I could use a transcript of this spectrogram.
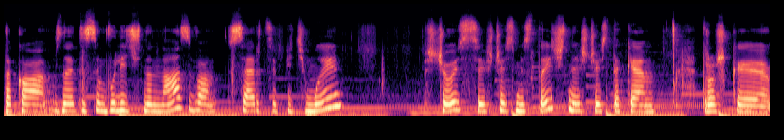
така, знаєте, символічна назва серце пітьми, щось, щось містичне, щось таке трошки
